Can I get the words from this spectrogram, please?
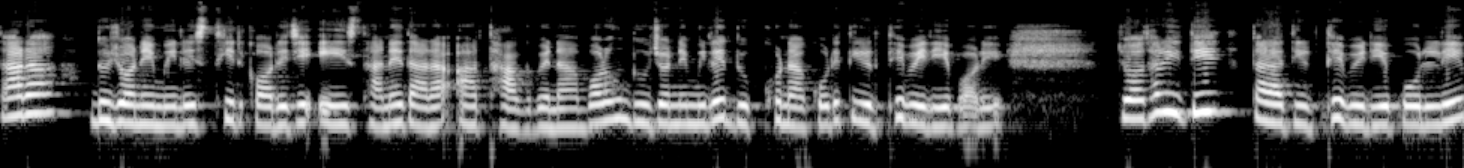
তারা দুজনে মিলে স্থির করে যে এই স্থানে তারা আর থাকবে না। বরং দুজনে মিলে দুঃখ না করে তীর্থে বেরিয়ে পড়ে। যথারীতি তারা তীর্থে বেরিয়ে পড়লে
